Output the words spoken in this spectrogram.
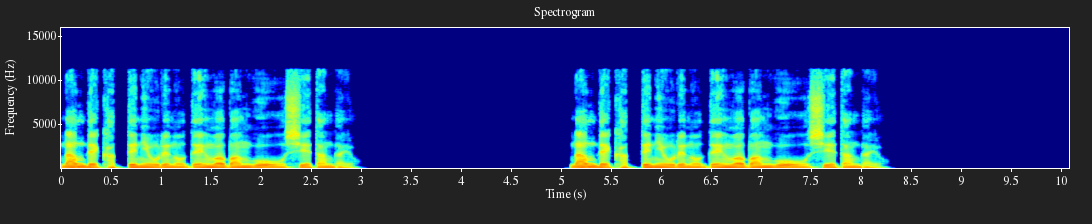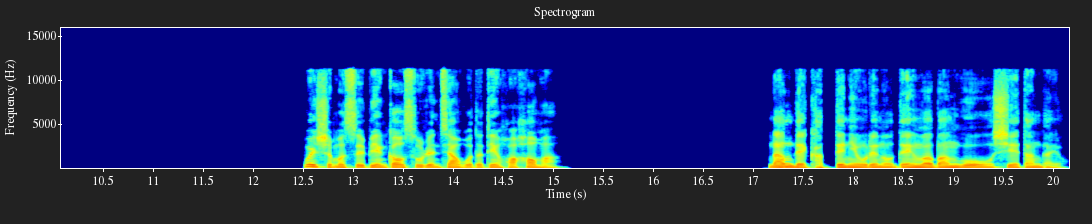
なんで勝手に俺の電話番号を教えたんだよ。なんで勝手に俺の電話番号を教えたんだよ。为什么随便告诉人家我的电话号码？なんで勝手に俺の電話番号を教えたんだよ。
